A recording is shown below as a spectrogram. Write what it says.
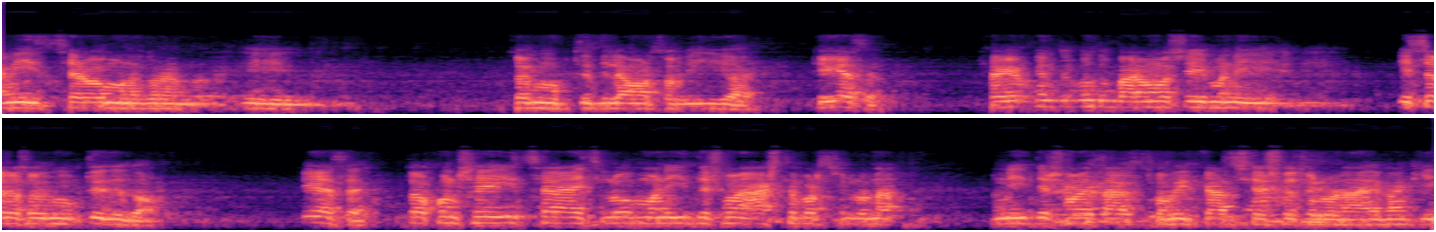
আমি ইচ্ছাও মনে করেন এই ছবি মুক্তি দিলে আমার ছবি ই হয়। ঠিক আছে? সাকিব কিন্তু কিন্তু বারো মাসেই মানে ইচ্ছারা ছবি মুক্তি দিত। ঠিক আছে? তখন সেই ইচ্ছা আইছিল মানে ঈদের সময় আসতে পারছিল না। মানে ঈদের সময় তার ছবির কাজ শেষ হয়েছিল না, এবং কি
